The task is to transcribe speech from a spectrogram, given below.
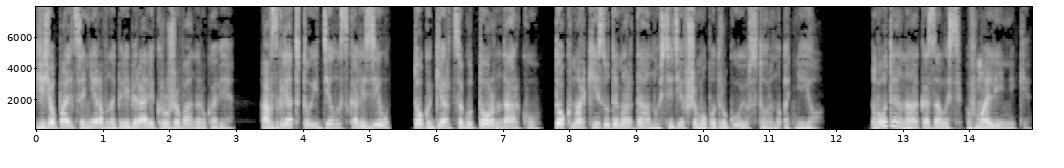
ее пальцы нервно перебирали кружева на рукаве, а взгляд то и дело скользил то к герцогу Торндарку, то к маркизу де Мардану, сидевшему по другую сторону от нее. Вот и она оказалась в малиннике.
